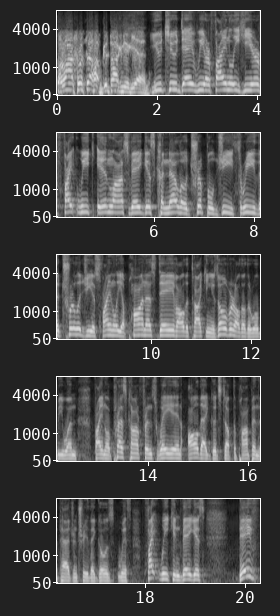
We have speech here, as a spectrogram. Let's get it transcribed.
Ross, what's up? Good talking to you again. You too, Dave. We are finally here. Fight week in Las Vegas. Canelo Triple G3. The trilogy is finally upon us, Dave. All the talking is over, although there will be one final press conference, weigh in, all that good stuff, the pomp and the pageantry that goes with Fight week in Vegas. Dave,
